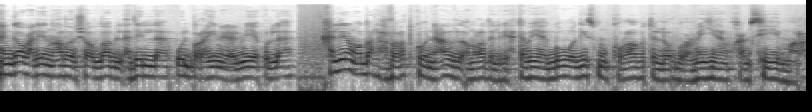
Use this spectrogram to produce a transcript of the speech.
هنجاوب عليه النهارده إن شاء الله بالأدلة والبراهين العلمية كلها. خلينا نوضح لحضراتكم إن عدد الأمراض اللي بيحتويها جوه جسمه قرابة ال 450 مرض.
